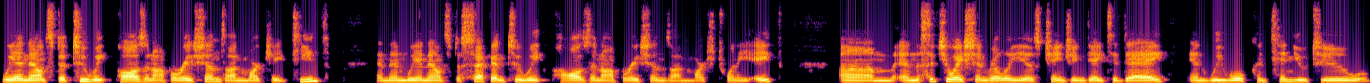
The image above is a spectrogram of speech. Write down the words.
We announced a two week pause in operations on March 18th. And then we announced a second two week pause in operations on March 28th. Um, and the situation really is changing day to day. and we will continue to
